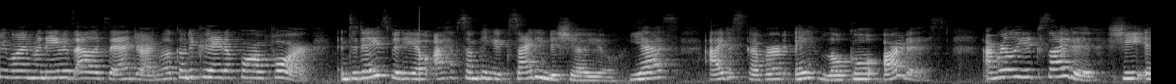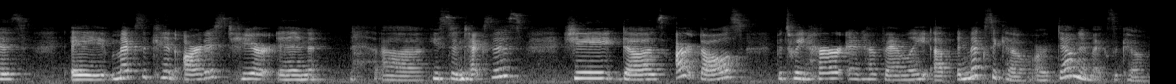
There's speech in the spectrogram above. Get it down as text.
everyone, my name is Alexandra and welcome to Creative 404. In today's video, I have something exciting to show you. Yes, I discovered a local artist. I'm really excited. She is a Mexican artist here in uh, Houston, Texas. She does art dolls between her and her family up in Mexico or down in Mexico.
